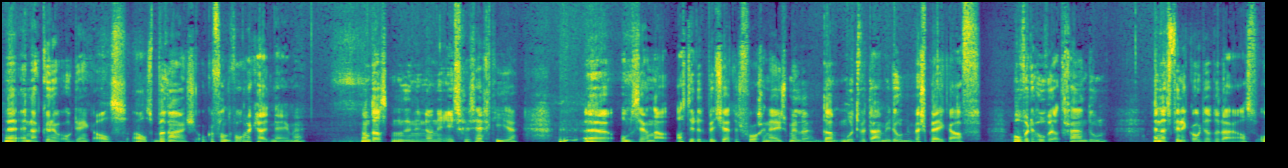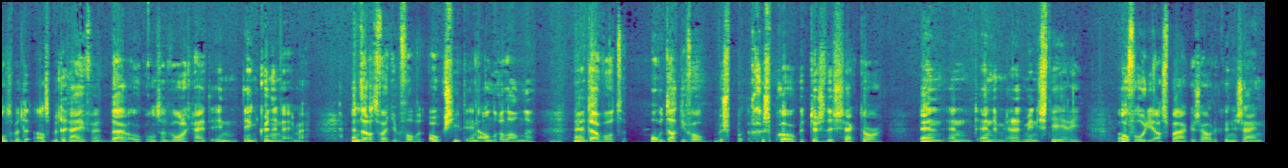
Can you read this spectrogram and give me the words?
En dan kunnen we ook denk ik als, als branche ook een verantwoordelijkheid nemen. Want dat is nog niet eens gezegd hier. Uh, om te zeggen, nou, als dit het budget is voor geneesmiddelen, dan moeten we het daarmee doen. We spreken af hoe we, hoe we dat gaan doen. En dat vind ik ook dat we daar als, onze, als bedrijven daar ook onze verantwoordelijkheid in, in kunnen nemen. En dat is wat je bijvoorbeeld ook ziet in andere landen. Daar wordt op dat niveau gesproken tussen de sector en, en, en, het ministerie over hoe die afspraken zouden kunnen zijn.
